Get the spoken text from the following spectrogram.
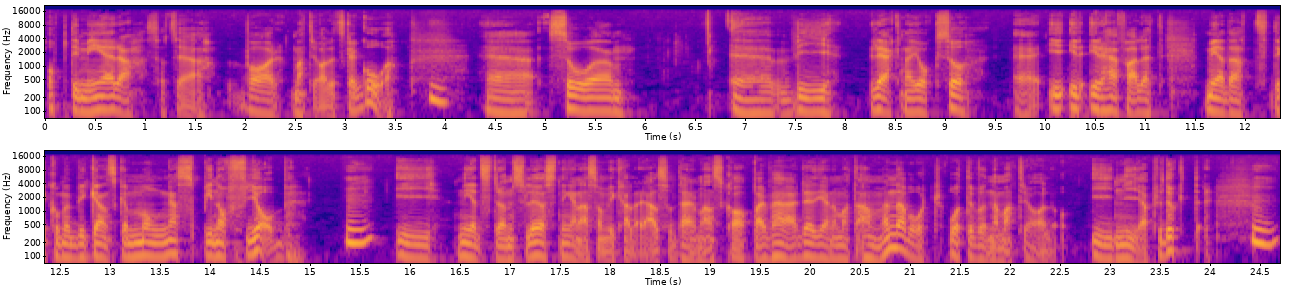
optimera så att säga var materialet ska gå. Mm. Eh, så Eh, vi räknar ju också eh, i, i, i det här fallet med att det kommer bli ganska många spin-off-jobb mm. i nedströmslösningarna som vi kallar det. Alltså där man skapar värde genom att använda vårt återvunna material i nya produkter. Mm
